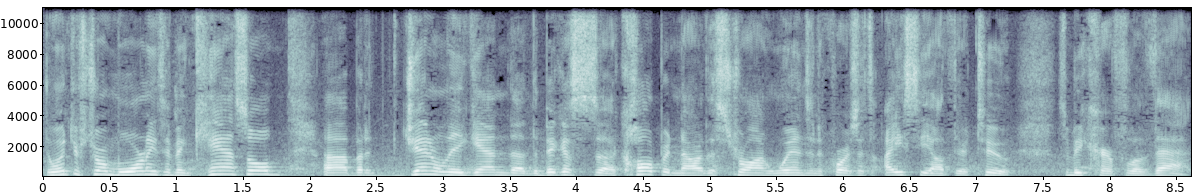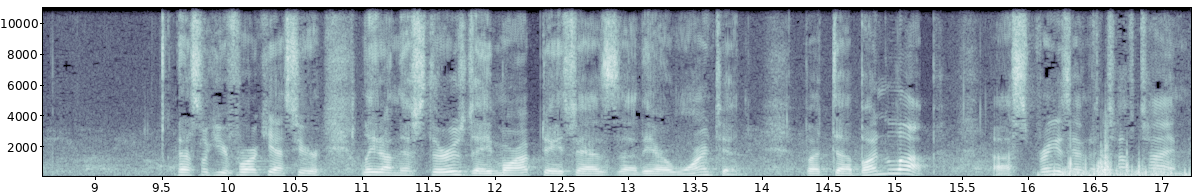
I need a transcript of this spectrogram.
The winter storm warnings have been canceled, uh, but generally, again, the, the biggest uh, culprit now are the strong winds, and of course, it's icy out there too, so be careful of that. Let's look at your forecast here late on this Thursday. More updates as uh, they are warranted. But uh, bundle up. Uh, spring is having a tough time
